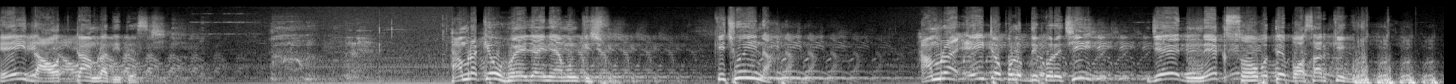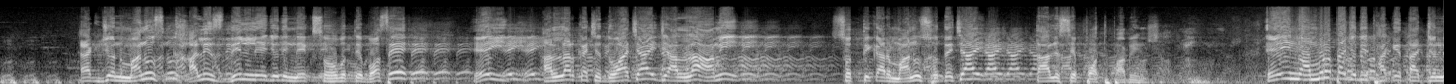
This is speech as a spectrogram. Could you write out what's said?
এই দাওয়াতটা আমরা দিতে এসেছি। আমরা কেউ হয়ে যাইনি এমন কিছু। কিছুই না। আমরা এইটা উপলব্ধি করেছি যে নেক্সট সহবতে বসার কি গুরুত্ব? একজন মানুষ খালিস দিল নিয়ে যদি নেক্সট সহবতে বসে, এই আল্লাহর কাছে দোয়া চাই যে আল্লাহ আমি সত্যিকার মানুষ হতে চাই, তাহলে সে পথ পাবে ইনশাআল্লাহ। এই নম্রতা যদি থাকে, তার জন্য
